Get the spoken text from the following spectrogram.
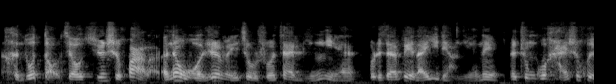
很多岛礁军事化了。那我认为，就是说，在明年或者在未来一两年内，那中国还是会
